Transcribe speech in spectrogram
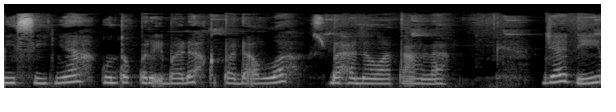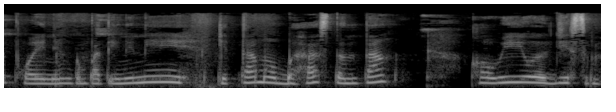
misinya untuk beribadah kepada Allah Subhanahu wa taala. Jadi, poin yang keempat ini nih, kita mau bahas tentang qawiyul jism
